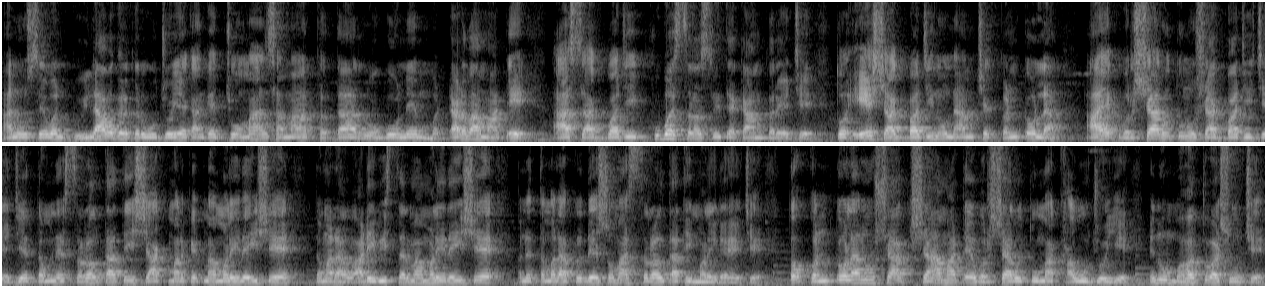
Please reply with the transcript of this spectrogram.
આનું સેવન ભૂલા વગર કરવું જોઈએ, કારણ કે ચોમાસામાં થતા રોગોને મટાડવા માટે આ શાકભાજી ખૂબ જ સરસ રીતે કામ કરે છે. તો એ શાકભાજીનું નામ છે કંટોલા. આ એક વર્ષા ઋતુનું શાકભાજી છે, જે તમને સરળતાથી શાક માર્કેટમાં મળી રહી છે, તમારા વાડી વિસ્તારમાં મળી રહી છે અને તમારા પ્રદેશોમાં સરળતાથી મળી રહે છે. તો કંટોલાનું શાક શા માટે વર્ષા ઋતુમાં ખાવું જોઈએ? એનું મહત્ત્વ શું છે?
